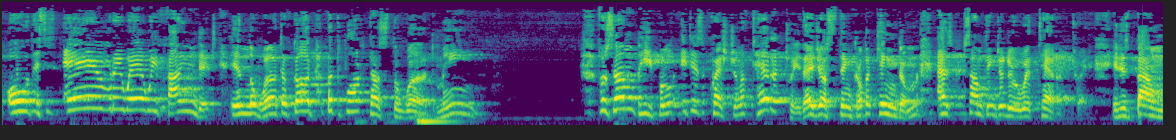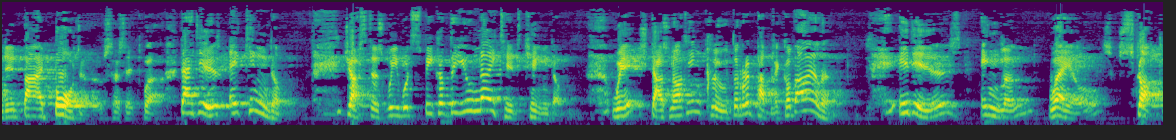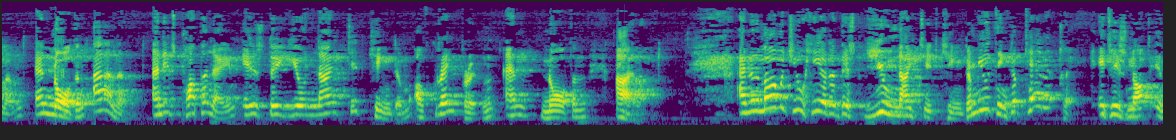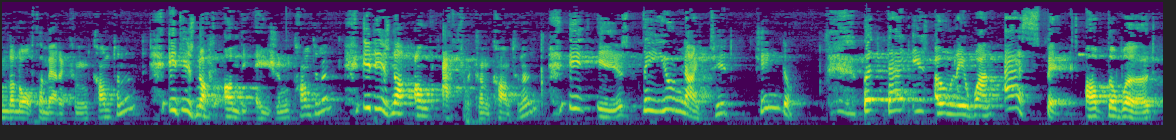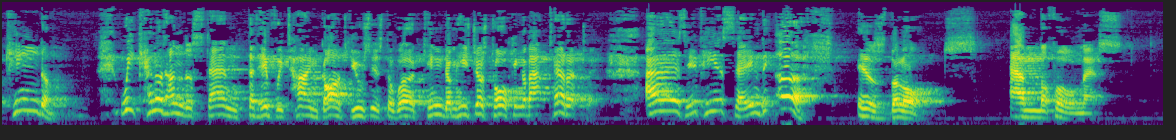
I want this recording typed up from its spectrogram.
Oh, this is everywhere we find it in the Word of God. But what does the Word mean? For some people, it is a question of territory. They just think of a kingdom as something to do with territory. It is bounded by borders, as it were. That is a kingdom. Just as we would speak of the United Kingdom, which does not include the Republic of Ireland. It is England, Wales, Scotland, and Northern Ireland. And its proper name is the United Kingdom of Great Britain and Northern Ireland. And the moment you hear of this United Kingdom, you think of territory. It is not in the North American continent. It is not on the Asian continent. It is not on the African continent. It is the United Kingdom. But that is only one aspect of the word kingdom. We cannot understand that every time God uses the word kingdom, He's just talking about territory. As if He is saying the earth is the Lord's and the fullness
